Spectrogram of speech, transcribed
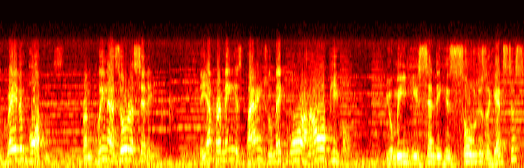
Of grave importance from Queen Azura City. The Emperor Ming is planning to make war on our people. You mean he's sending his soldiers against us?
